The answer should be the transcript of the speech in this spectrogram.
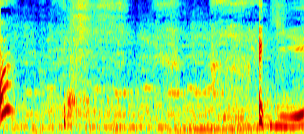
ആ? അയ്യേ.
